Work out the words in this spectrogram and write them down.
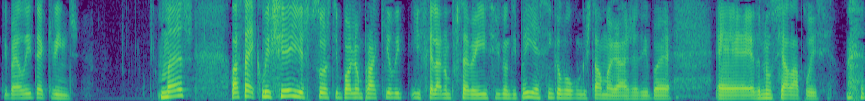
Tipo, a elite é cringe. Mas, lá está, é clichê e as pessoas tipo, olham para aquilo e, e se calhar não percebem isso e ficam tipo, é assim que eu vou conquistar uma gaja. Tipo, é, é, é denunciá-la à polícia.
